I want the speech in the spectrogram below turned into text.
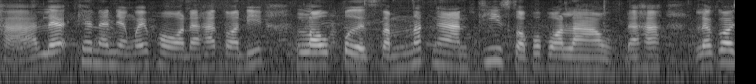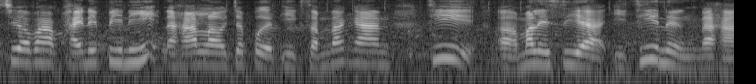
ขา และแค่นั้นยังไม่พอนะคะ ตอนนี้เราเปิดสำนักงานที่สปปลาวนะคะแล้วก็เชื่อว่าภายในปีนี้นะคะเราจะเปิดอีกสำนักงานที่มาเลเซียอีกที่หนึ่งนะคะ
